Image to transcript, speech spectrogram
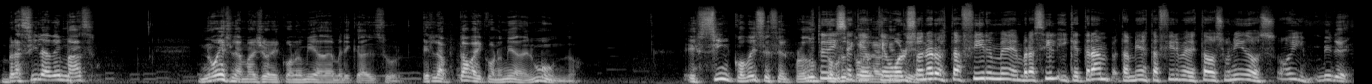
Brasil además no es la mayor economía de América del Sur, es la octava economía del mundo es cinco veces el producto ¿Usted dice que, que Bolsonaro está firme en Brasil y que Trump también está firme en Estados Unidos hoy? Mire,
